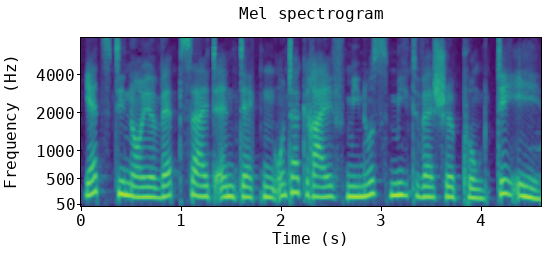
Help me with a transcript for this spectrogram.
Jetzt die neue Website entdecken unter greif-mietwäsche.de.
